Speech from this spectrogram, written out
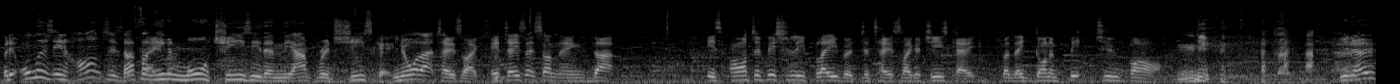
but it almost enhances the That's like even more cheesy than the average cheesecake. You know what that tastes like? It tastes like something that is artificially flavored to taste like a cheesecake, but they've gone a bit too far. you know?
